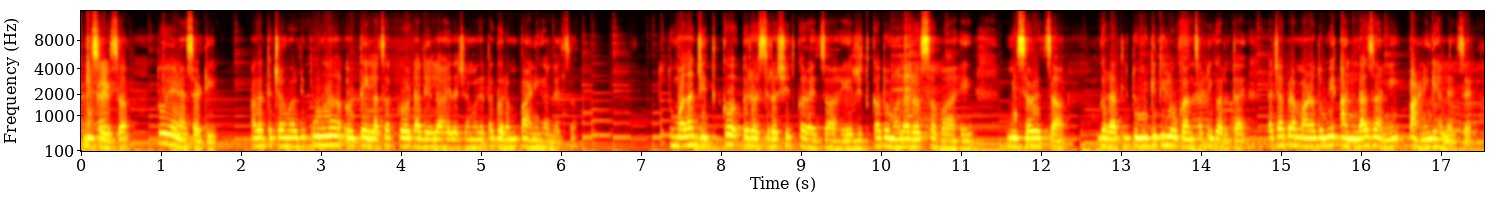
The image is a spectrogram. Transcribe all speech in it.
मिसळचा तो येण्यासाठी. आता त्याच्यावरती पूर्ण तेलाचा कट आलेला आहे. त्याच्यामध्ये आता गरम पाणी घालायचं. तुम्हाला जितकं रसरशीत करायचं आहे जितका तुम्हाला रस हवा आहे मिसळचा घरातली तुम्ही किती लोकांसाठी करताय त्याच्याप्रमाणे तुम्ही अंदाजाने पाणी घालायचं आहे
